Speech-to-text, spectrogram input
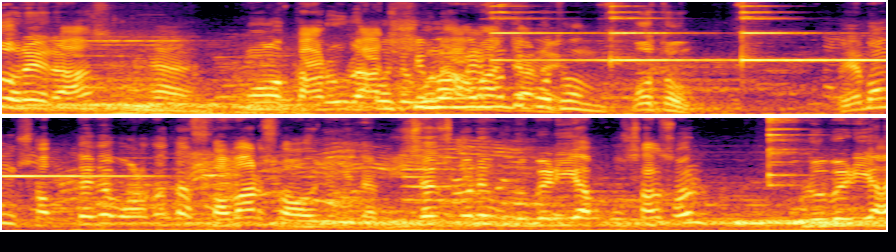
ধরে রাস হ্যাঁ কোনো কারুর। প্রথম। প্রথম এবং সব থেকে বড় কথা সবার সহযোগিতা বিশেষ করে উলুবেড়িয়া প্রশাসন উলুবেড়িয়া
